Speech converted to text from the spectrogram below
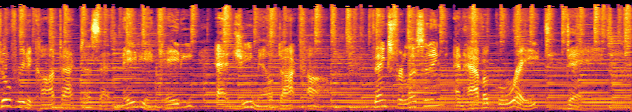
feel free to contact us at nadieandkatie at gmail.com. Thanks for listening and have a great day.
